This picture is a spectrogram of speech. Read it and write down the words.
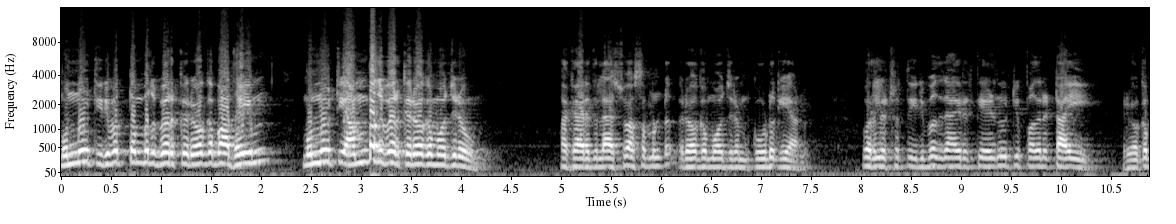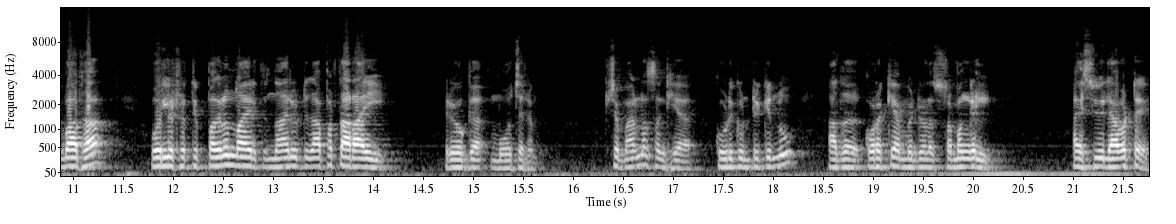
മുന്നൂറ്റി ഇരുപത്തൊമ്പത് പേർക്ക് രോഗബാധയും മുന്നൂറ്റി അമ്പത് പേർക്ക് രോഗമോചനവും. അക്കാര്യത്തിൽ ആശ്വാസമുണ്ട്. രോഗമോചനം കൂടുകയാണ്. ഒരു ലക്ഷത്തി ഇരുപതിനായിരത്തി എഴുന്നൂറ്റി പതിനെട്ടായി രോഗബാധ ഒരു ലക്ഷത്തി പതിനൊന്നായിരത്തി നാനൂറ്റി നാൽപ്പത്തി ആറായി രോഗമോചനം. പക്ഷെ മരണസംഖ്യ കൂടിക്കൊണ്ടിരിക്കുന്നു. അത് കുറയ്ക്കാൻ വേണ്ടിയുള്ള ശ്രമങ്ങൾ ഐ സിയുലാവട്ടെ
